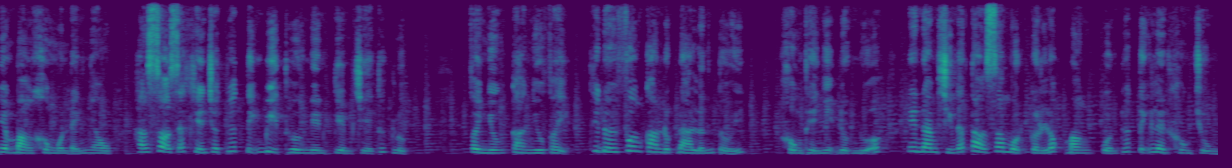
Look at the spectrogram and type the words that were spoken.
Niệm bằng không muốn đánh nhau, hắn sợ sẽ khiến cho Tuyết Tĩnh bị thương nên kiềm chế thức lực. Và nhưng càng như vậy thì đối phương càng được đà lấn tới. Không thể nhịn được nữa nên nam chính đã tạo ra một cơn lốc băng cuốn Tuyết Tĩnh lên không trung.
